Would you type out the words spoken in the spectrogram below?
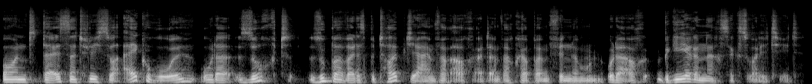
Und da ist natürlich so Alkohol oder Sucht super, weil das betäubt ja einfach auch halt einfach Körperempfindungen oder auch Begehren nach Sexualität.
